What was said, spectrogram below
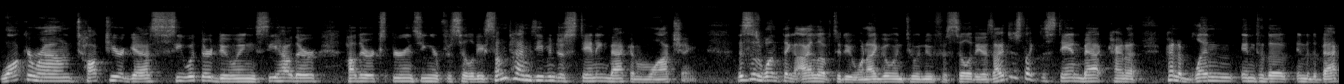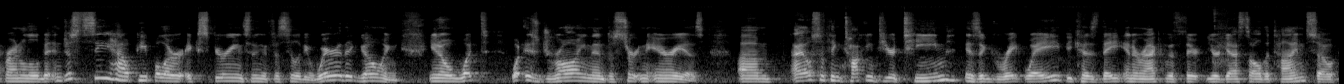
walk around, talk to your guests, see what they're doing, see how they're how they're experiencing your facility. Sometimes even just standing back and watching this is one thing I love to do when I go into a new facility is I just like to stand back, kind of kind of blend into the into the background a little bit and just see how people are experiencing the facility. Where are they going? You know, what what is drawing them to certain areas? Um, I also think talking to your team is a great way because they interact with their, your guests all the time. So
